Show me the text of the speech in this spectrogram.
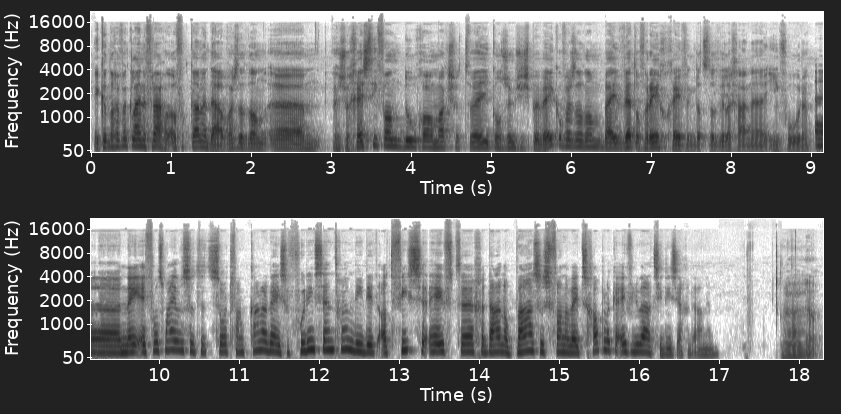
Ik had nog even een kleine vraag over Canada. Was dat dan een suggestie van doe gewoon max twee consumpties per week? Of was dat dan bij wet of regelgeving dat ze dat willen gaan invoeren? nee, volgens mij was het het soort van Canadese voedingscentrum die dit advies heeft gedaan op basis van een wetenschappelijke evaluatie die ze gedaan hebben. Ah. Ja.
